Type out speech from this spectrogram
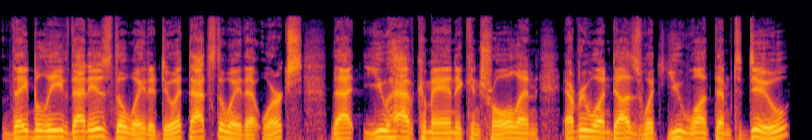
they believe that is the way to do it. That's the way that works. That you have command and control, and everyone does what you want them to do.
